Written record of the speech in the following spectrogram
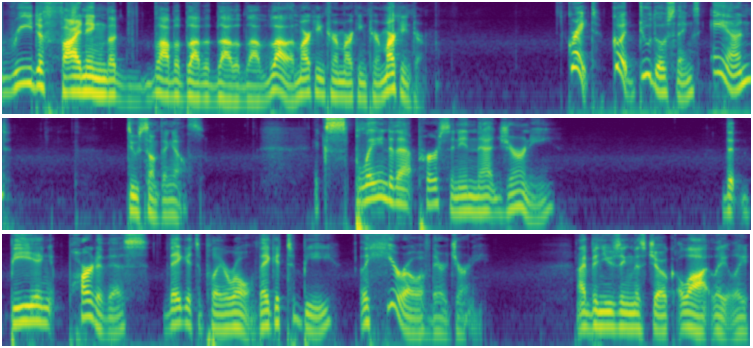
redefining the blah blah blah blah blah blah blah blah marketing term, marketing term, marketing term. Great, good, do those things and do something else. Explain to that person in that journey that being part of this, they get to play a role. They get to be the hero of their journey. I've been using this joke a lot lately.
